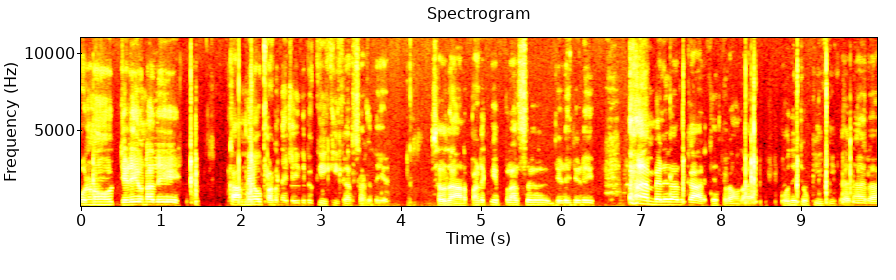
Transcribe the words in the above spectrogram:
ਉਹਨਾਂ ਨੂੰ ਜਿਹੜੇ ਉਹਨਾਂ ਦੇ ਕੰਮ ਹੈ ਉਹ ਪੜ੍ਹਨੇ ਚਾਹੀਦੇ ਵੀ ਕੀ ਕੀ ਕਰ ਸਕਦੇ ਆ। ਸੰਵਿਧਾਨ ਪੜ੍ਹ ਕੇ ਪਲੱਸ ਜਿਹੜੇ ਜਿਹੜੇ ਐਮਐਲਏ ਦਾ ਅਧਿਕਾਰ ਖੇਤਰ ਆਉਂਦਾ ਉਹਦੇ ਚੋਂ ਕੀ ਕੀ ਇਹਨਾਂ ਦਾ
